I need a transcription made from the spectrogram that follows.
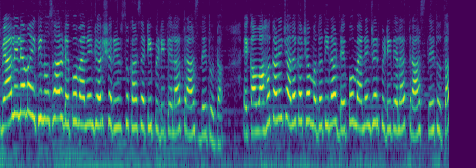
मिळालेल्या माहितीनुसार डेपो मॅनेजर शरीर सुखासाठी पीडितेला त्रास देत होता. एका वाहक आणि चालकाच्या मदतीनं डेपो मॅनेजर पीडितेला त्रास देत होता.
